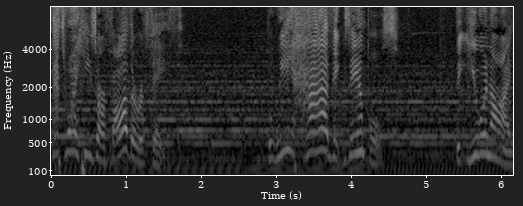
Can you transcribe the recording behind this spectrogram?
That's why he's our father of faith. But we have examples that you and I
